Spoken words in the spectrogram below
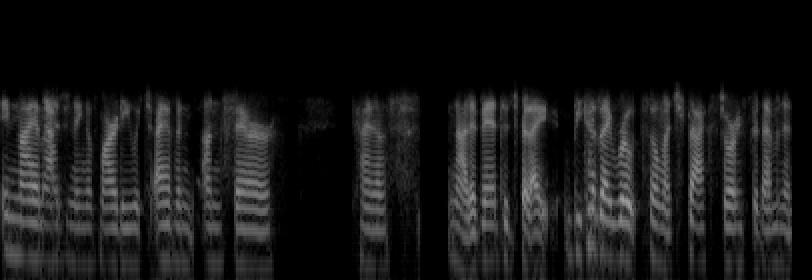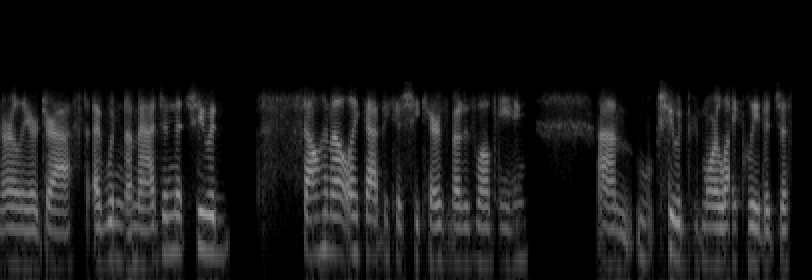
in my imagining of Marty, which I have an unfair kind of not advantage, but I because I wrote so much backstory for them in an earlier draft, I wouldn't imagine that she would sell him out like that because she cares about his well-being. Um, she would be more likely to just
